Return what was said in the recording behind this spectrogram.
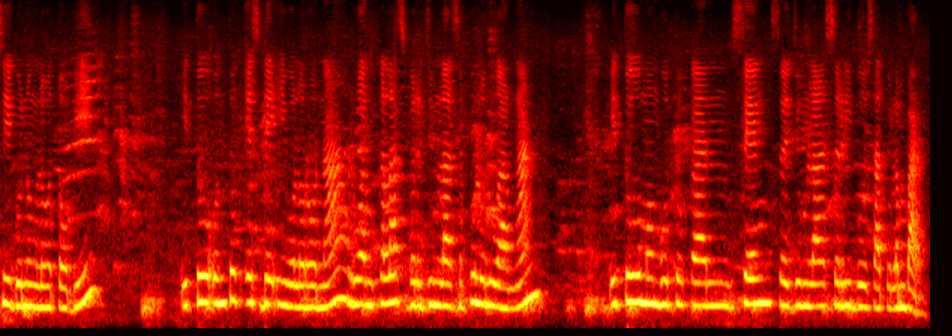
Erupsi Gunung Lewotobi itu untuk SDI Wolorona ruang kelas berjumlah 10 ruangan. Itu membutuhkan seng sejumlah 1001 lembar.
